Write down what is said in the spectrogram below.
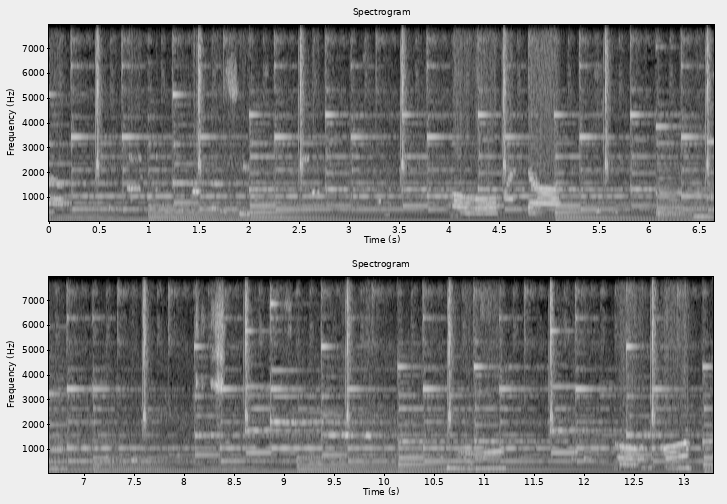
ดาวโอ้ my god โอ้โ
